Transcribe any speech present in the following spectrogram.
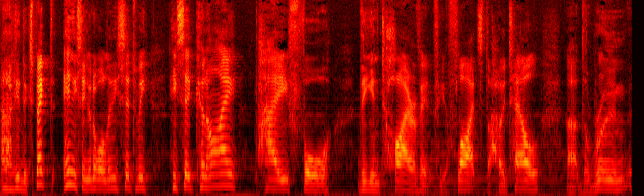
and I didn't expect anything at all. And he said to me, he said, Can I pay for the entire event for your flights, the hotel, uh, the room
